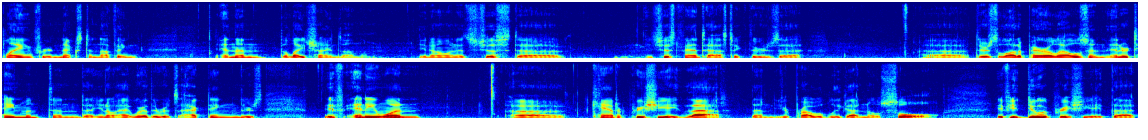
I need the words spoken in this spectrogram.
playing for next to nothing, and then the light shines on them, you know, and it's just uh, it's just fantastic. There's uh, uh, there's a lot of parallels in entertainment and uh, you know whether it's acting. There's if anyone uh, can't appreciate that, then you're probably got no soul. If you do appreciate that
